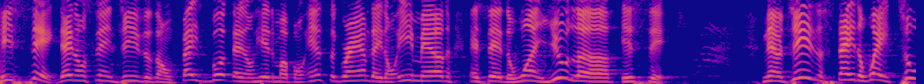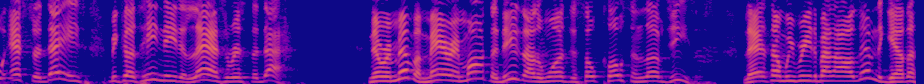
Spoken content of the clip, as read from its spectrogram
he's sick. They don't send Jesus on Facebook. They don't hit him up on Instagram. They don't email him and say, the one you love is sick. Now, Jesus stayed away two extra days because he needed Lazarus to die. Now, remember, Mary and Martha, these are the ones that so close and love Jesus. Last time we read about all of them together,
